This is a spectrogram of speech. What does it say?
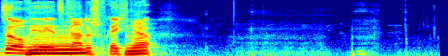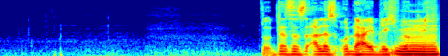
so wie er jetzt gerade spricht. Ja. So, das ist alles unheimlich, wirklich.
